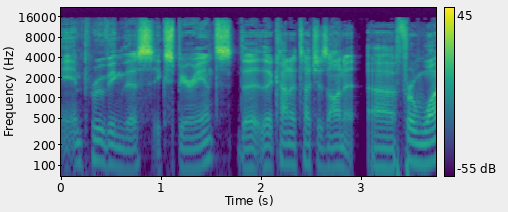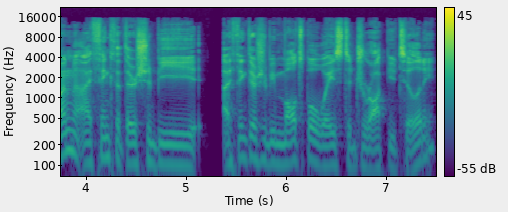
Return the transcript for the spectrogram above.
improving this experience that, that kind of touches on it. Uh, for one, I think that there should be I think there should be multiple ways to drop utility,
